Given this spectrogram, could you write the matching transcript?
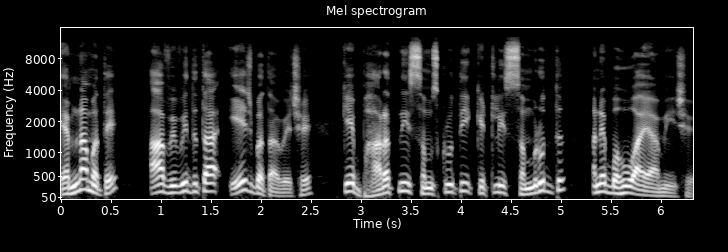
એમના મતે આ વિવિધતા એ જ બતાવે છે કે ભારતની સંસ્કૃતિ કેટલી સમૃદ્ધ અને બહુઆયામી છે.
